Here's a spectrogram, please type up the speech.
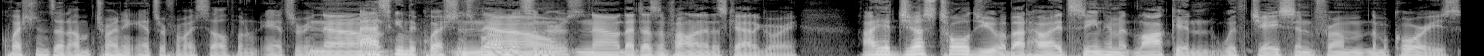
questions that I'm trying to answer for myself, but I'm answering, No, asking the questions for no, our listeners. No, that doesn't fall into this category. I had just told you about how I'd seen him at Lockn' with Jason from the McCories,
